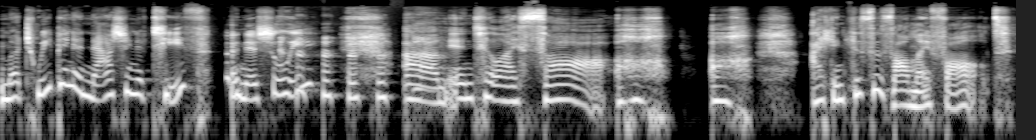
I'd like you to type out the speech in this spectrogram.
much weeping and gnashing of teeth initially um, until I saw, oh, oh, I think this is all my fault.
